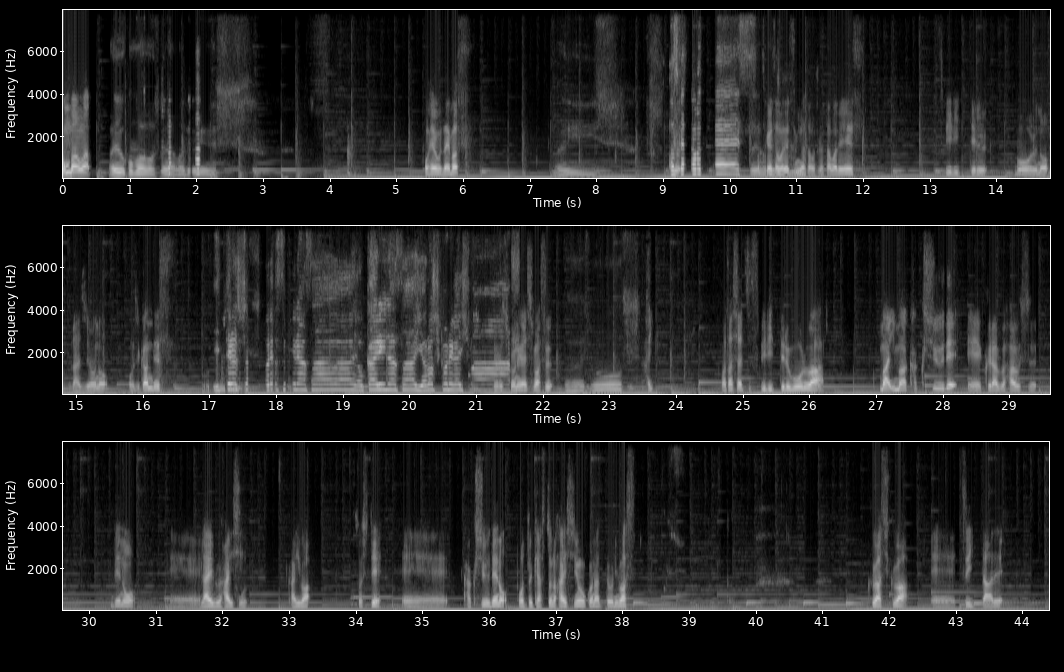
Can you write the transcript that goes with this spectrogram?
こんばんは。はい、こんばんは、お疲れ様です。おはようございます。はい。お疲れ様です。お疲れ様です。皆さんお疲れ様です。スピリッテルボールのラジオのお時間です。いってらっしゃい。おやすみなさい。お帰りなさい。よろしくお願いします。よろしくお願いします。お願いします。私たちスピリッテルボールは、まあ今、各週で、えークラブハウスでの、えーライブ配信、会話、そして、えー各週でのポッドキャストの配信を行っております。詳しくは、えー、Twitter で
